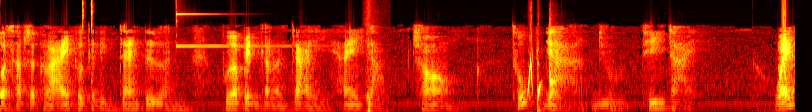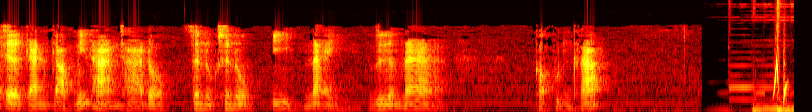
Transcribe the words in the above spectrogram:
กด Subscribe กดกระดิ่งแจ้งเตือน เพื่อเป็นกำลังใจให้กับช่อง ทุกอย่างอยู่ที่ใจ ไว้เจอกันกับนิทานชาดก สนุกสนุกๆอีกในเรื่องหน้า ขอบคุณครับ Thank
